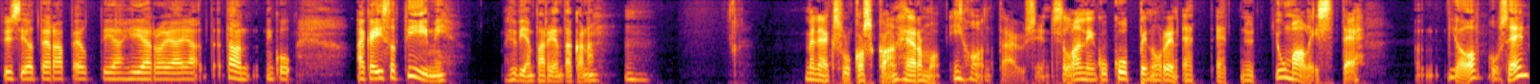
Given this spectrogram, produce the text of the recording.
fysioterapeutti ja hieroja. Ja tämä on niin kuin, aika iso tiimi hyvien parien takana. Mm. Meneekö sinulla koskaan hermo ihan täysin? Sellainen niin kuin kuppinurin, että et nyt jumaliste. Joo, usein.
